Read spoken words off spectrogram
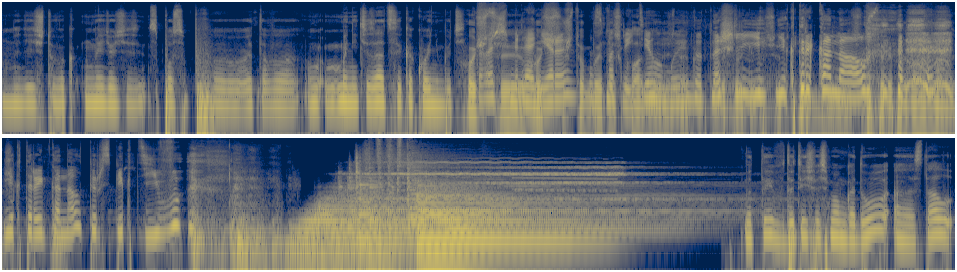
Надеюсь, что вы найдете способ э, этого монетизации какой-нибудь. Хочется, миллионеры, хочется, чтобы это смотрите, складывалось, мы да, тут нашли итоге некоторый канал. Некоторый канал перспектив. Вот ты в 2008 году э, стал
